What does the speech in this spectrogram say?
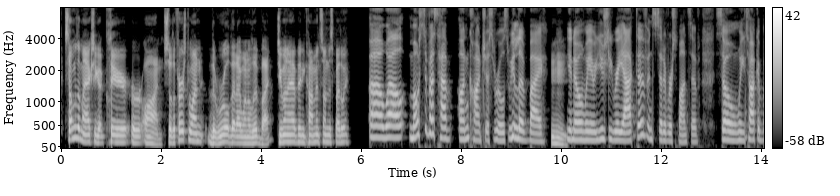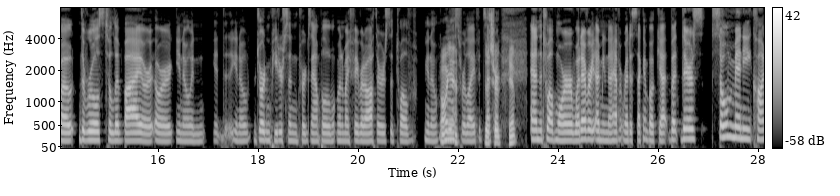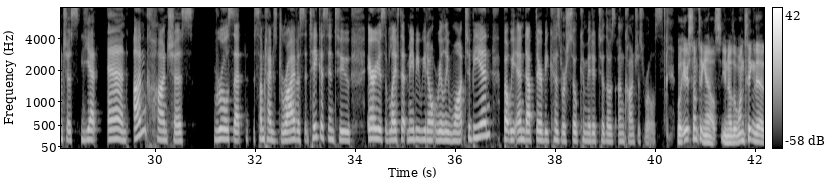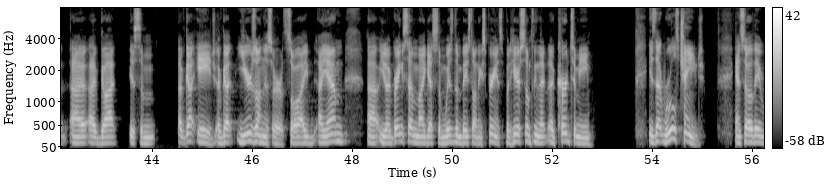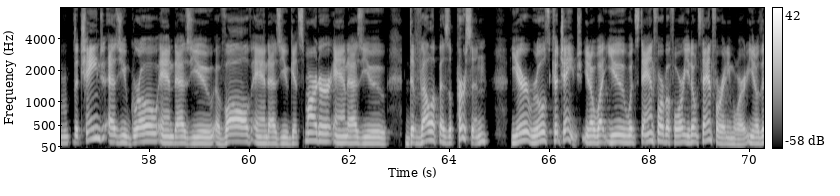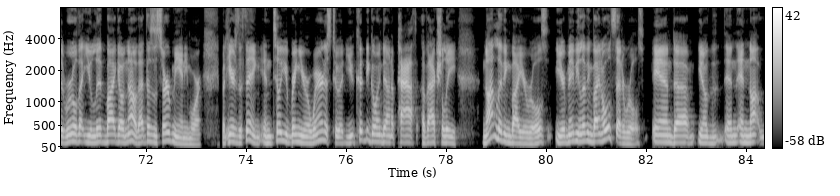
some of them I actually got clearer on. So the first one, the rule that I want to live by. Do you want to have any comments on this by the way? Uh, well, most of us have unconscious rules we live by. Mm-hmm. You know, we are usually reactive instead of responsive. So when we talk about the rules to live by, or, or you know, in you know Jordan Peterson, for example, one of my favorite authors, the twelve you know oh, rules yeah. for life, etc. Yep. And the twelve more, whatever. I mean, I haven't read a second book yet, but there's so many conscious yet and unconscious rules that sometimes drive us that take us into areas of life that maybe we don't really want to be in but we end up there because we're so committed to those unconscious rules. Well here's something else. You know the one thing that uh, i've got is some i've got age. I've got years on this earth. So i i am uh, you know i bring some i guess some wisdom based on experience but here's something that occurred to me is that rules change and so they the change as you grow and as you evolve and as you get smarter and as you develop as a person, your rules could change. You know, what you would stand for before, you don't stand for anymore. You know, the rule that you live by, go, no, that doesn't serve me anymore. But here's the thing until you bring your awareness to it, you could be going down a path of actually not living by your rules you're maybe living by an old set of rules and uh, you know and and not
